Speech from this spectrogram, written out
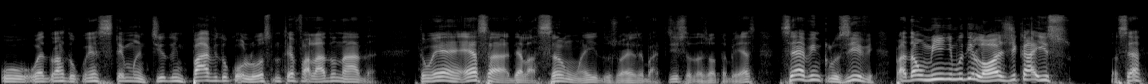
o, Eduardo Cunha se ter mantido impávido colosso, não ter falado nada. Então, é, essa delação aí do Joel Batista, da JBS, serve inclusive para dar um mínimo de lógica a isso. Tá certo?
